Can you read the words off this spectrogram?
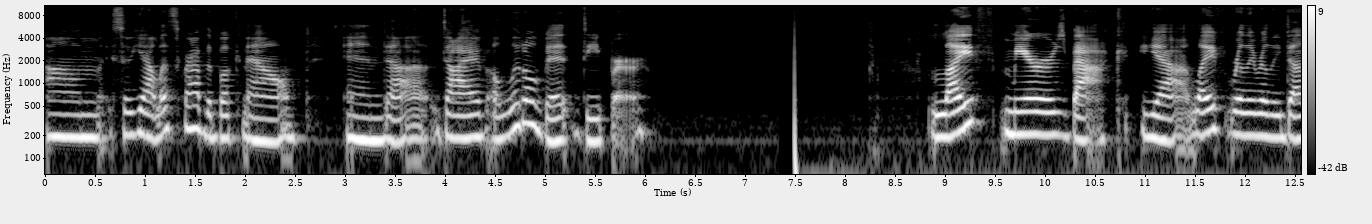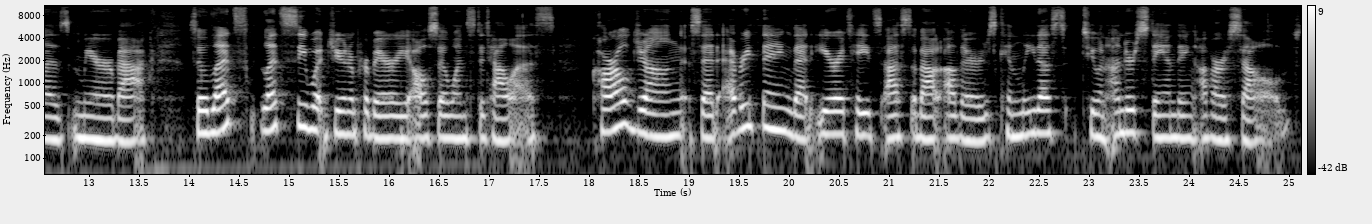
Um, so, yeah, let's grab the book now and uh, dive a little bit deeper. Life mirrors back. Yeah, life really, really does mirror back. So let's let's see what Juniper Berry also wants to tell us. Carl Jung said everything that irritates us about others can lead us to an understanding of ourselves.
